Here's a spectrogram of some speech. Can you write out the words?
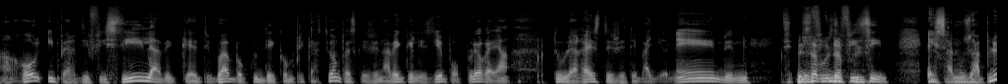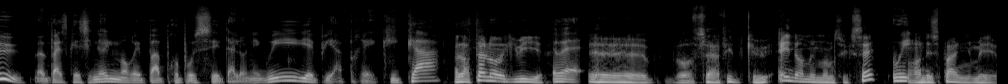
Un rôle hyper difficile avec, euh, tu vois, beaucoup de complications parce que je n'avais que les yeux pour pleurer. hein. Tout le reste, j'étais baïonnée. Mais ça vous a plu difficile. Et ça nous a plu parce que sinon, il ne m'aurait pas proposé Talon Aiguille et puis après Kika. Alors, Talon Aiguille, Ouais, euh, bon, c'est un film qui a eu énormément de succès oui. en Espagne, mais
